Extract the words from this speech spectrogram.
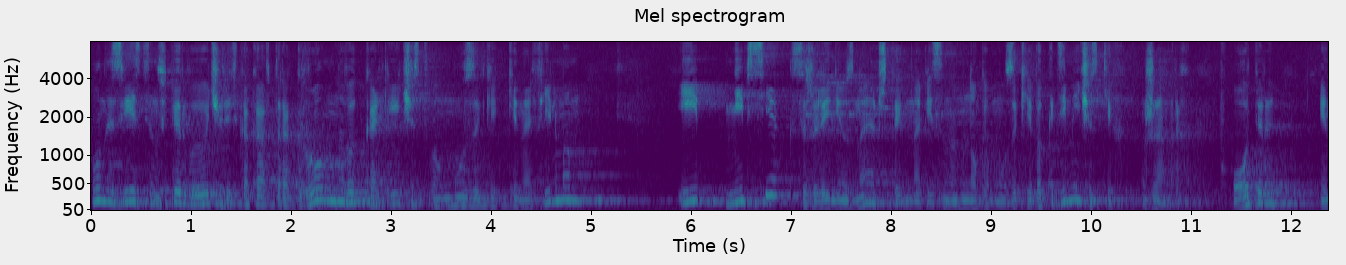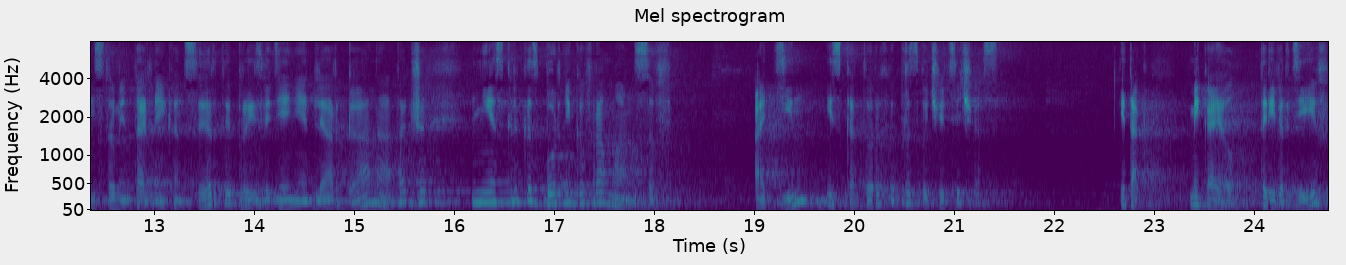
Он известен в первую очередь как автор огромного количества музыки к кинофильмам, и не все, к сожалению, знают, что им написано много музыки в академических жанрах. Оперы, инструментальные концерты, произведения для органа, а также несколько сборников романсов, один из которых и прозвучит сейчас. Итак, Микаэл Таривердиев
